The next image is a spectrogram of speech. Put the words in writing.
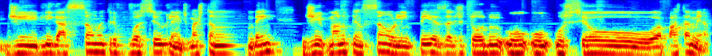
de ligação entre você e o cliente, mas também de manutenção, limpeza de todo o, o, o seu apartamento.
